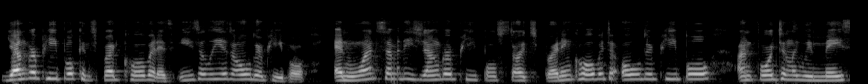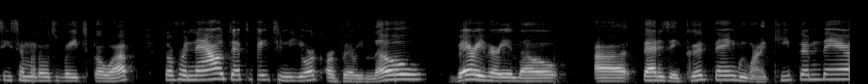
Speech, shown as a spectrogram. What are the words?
younger people can spread COVID as easily as older people. And once some of these younger people start spreading COVID to older people, unfortunately, we may see some of those rates go up. So for now, death rates in New York are very low, very, very low. Uh, that is a good thing. We want to keep them there.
